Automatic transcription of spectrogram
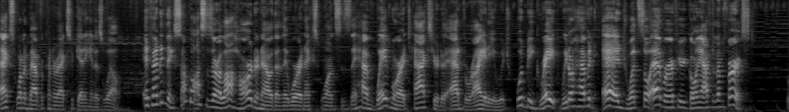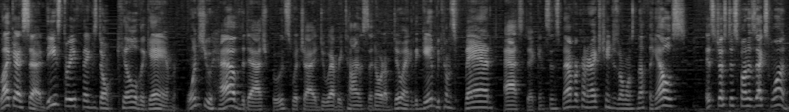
X1 and Maverick Hunter X are getting it as well. If anything, some bosses are a lot harder now than they were in X1 since they have way more attacks here to add variety, which would be great. We don't have an edge whatsoever if you're going after them first. Like I said, these three things don't kill the game. Once you have the dash boots, which I do every time so I know what I'm doing, the game becomes fantastic, and since Maverick Hunter X changes almost nothing else, it's just as fun as X1.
